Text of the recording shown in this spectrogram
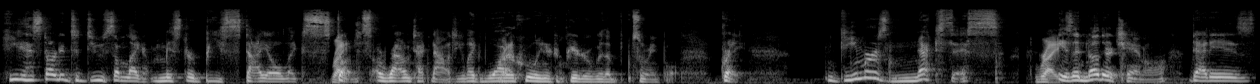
he has started to do some like Mr. Beast style like stunts around technology, like water cooling a computer with a swimming pool. Great. Gamers Nexus right is another channel that is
